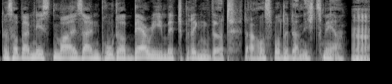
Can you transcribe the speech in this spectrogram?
dass er beim nächsten Mal seinen Bruder Barry mitbringen wird. Daraus wurde dann nichts mehr. Ah,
